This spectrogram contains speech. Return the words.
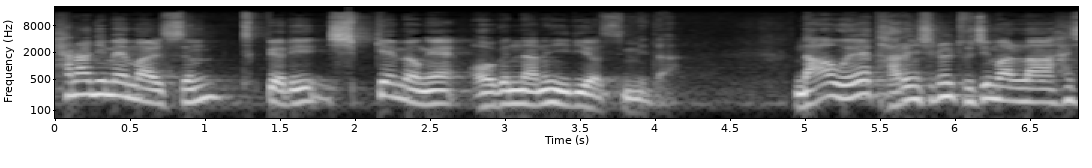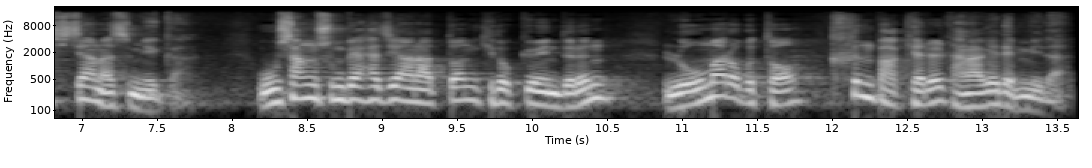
하나님의 말씀, 특별히 십계명에 어긋나는 일이었습니다. 나 외에 다른 신을 두지 말라 하시지 않았습니까? 우상 숭배하지 않았던 기독교인들은 로마로부터 큰 박해를 당하게 됩니다.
